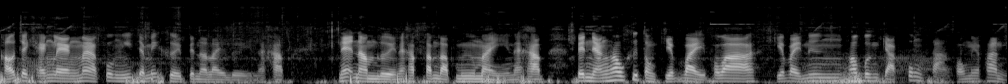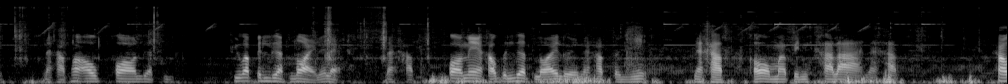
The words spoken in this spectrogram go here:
เขาจะแข็งแรงมากพวกนี้จะไม่เคยเป็นอะไรเลยนะครับ แนะนำเลยนะครับสำหรับมือใหม่นะครับ เป็นอยังเฮาคือต้องเก็บไว้เพราะว่าเก็บไว้หนึ่งเฮาเบิ่งจากโค้งสางของแม่พันธุ์นะครับเพราะเอาพอเลือดถือว่าเป็นเลือดลอยเลยแหละนะครับพ่อแม่เขาเป็นเลือดร้อยเลยนะครับตัวนี้นะครับเขาออกมาเป็นคารานะครับ เฮา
